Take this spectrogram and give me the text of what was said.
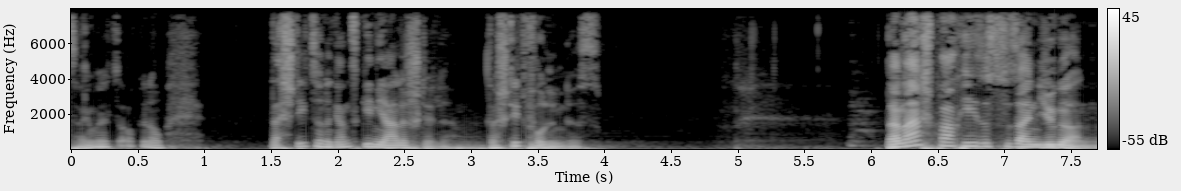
zeigen wir jetzt auch genau, da steht so eine ganz geniale Stelle. Da steht folgendes. Danach sprach Jesus zu seinen Jüngern.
